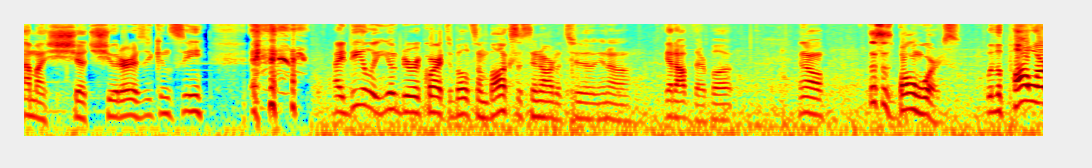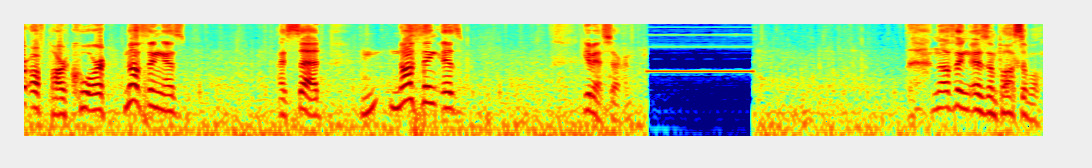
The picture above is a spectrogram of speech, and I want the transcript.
I'm a shit shooter, as you can see. Ideally, you'd be required to build some boxes in order to, you know, get up there, but, you know, this is Boneworks. With the power of parkour, nothing is... I said, nothing is... Give me a second. Nothing is impossible.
